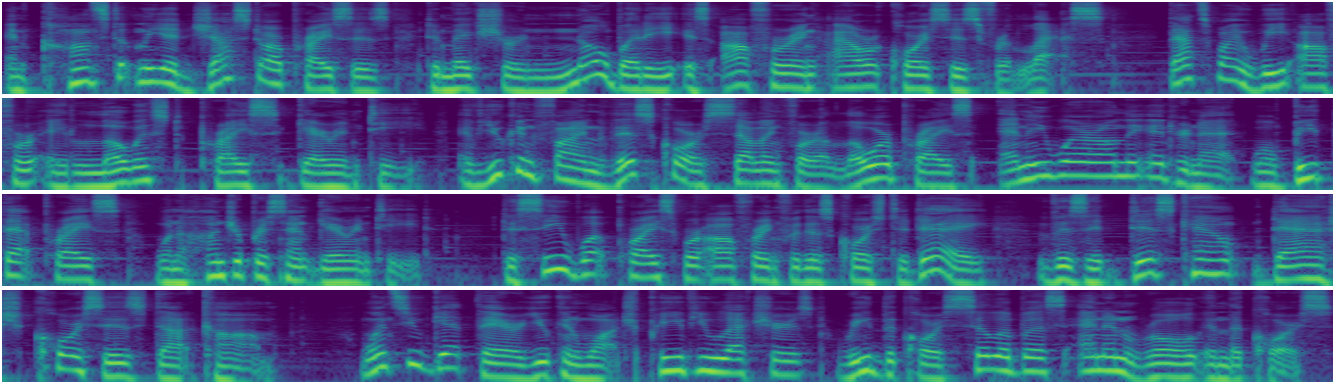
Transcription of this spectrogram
and constantly adjust our prices to make sure nobody is offering our courses for less. That's why we offer a lowest price guarantee. If you can find this course selling for a lower price anywhere on the internet, we'll beat that price 100% guaranteed. To see what price we're offering for this course today, visit discount-courses.com. Once you get there, you can watch preview lectures, read the course syllabus, and enroll in the course.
